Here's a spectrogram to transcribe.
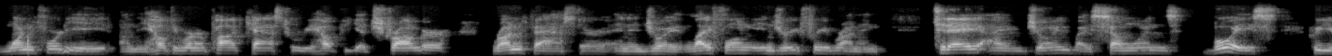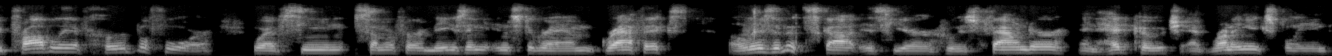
148 on the Healthy Runner podcast, where we help you get stronger, run faster, and enjoy lifelong injury free running Today, I am joined by someone's voice who you probably have heard before, who have seen some of her amazing Instagram graphics. Elizabeth Scott is here, who is founder and head coach at Running Explained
